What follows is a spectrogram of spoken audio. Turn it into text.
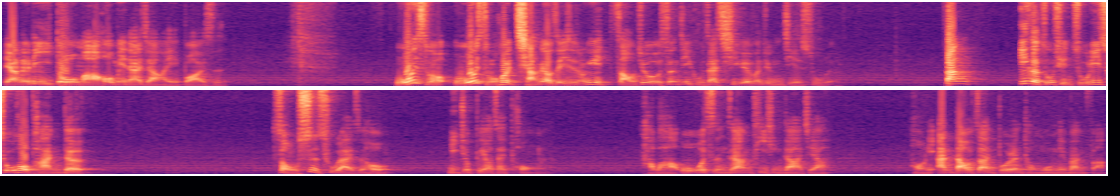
样的利多吗？后面来讲，哎，不好意思，我为什么我为什么会强调这些东西？因为早就生技股在七月份就已经结束了。当一个族群主力出货盘的走势出来之后，你就不要再碰了，好不好？我我只能这样提醒大家。好，你按到站不认同，我没办法。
